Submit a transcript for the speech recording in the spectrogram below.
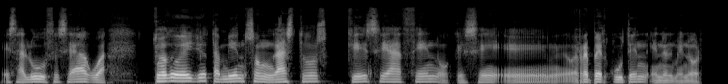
esa luz, ese agua, todo ello también son gastos que se hacen o que se eh, repercuten en el menor.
